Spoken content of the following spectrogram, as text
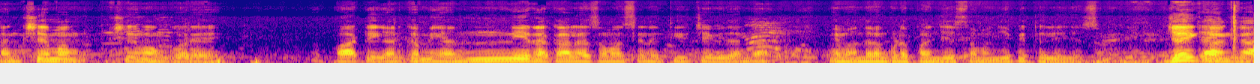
సంక్షేమం క్షేమం కోరే పార్టీ కనుక మీ అన్ని రకాల సమస్యలను తీర్చే విధంగా మేమందరం కూడా పనిచేస్తామని చెప్పి తెలియజేస్తున్నాం. జై కాంగ్రెస్.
